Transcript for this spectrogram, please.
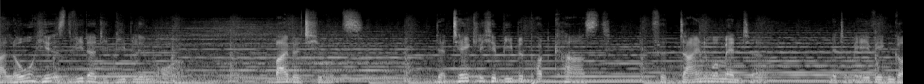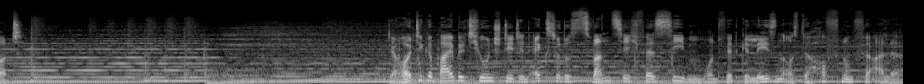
Hallo, hier ist wieder die Bibel im Ohr. Bible Tunes, der tägliche Bibelpodcast für deine Momente mit dem ewigen Gott. Der heutige Bible Tune steht in Exodus 20, Vers 7 und wird gelesen aus der Hoffnung für alle.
